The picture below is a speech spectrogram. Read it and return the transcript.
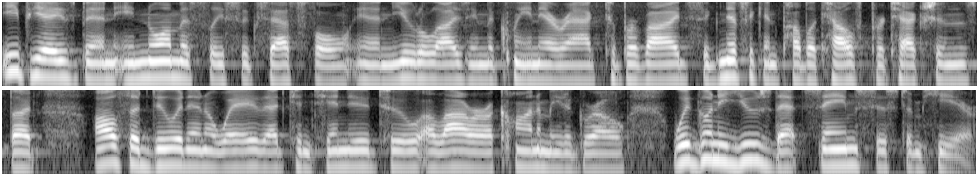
EPA's been enormously successful in utilizing the Clean Air Act to provide significant public health protections, but also do it in a way that continued to allow our economy to grow. We're going to use that same system here.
